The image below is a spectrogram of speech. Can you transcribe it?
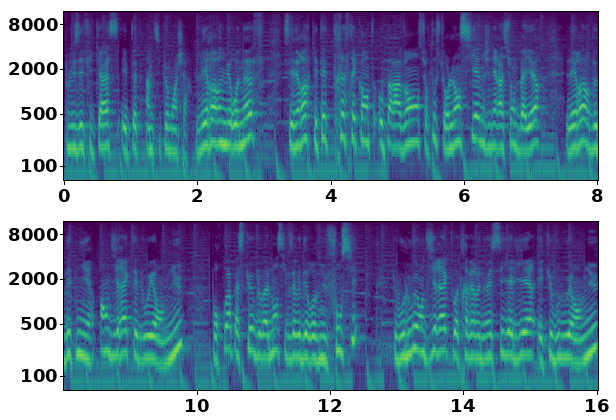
plus efficace et peut-être un petit peu moins cher. L'erreur numéro 9, c'est une erreur qui était très fréquente auparavant, surtout sur l'ancienne génération de bailleurs, l'erreur de détenir en direct et de louer en nu. Pourquoi? Parce que globalement, si vous avez des revenus fonciers, que vous louez en direct ou à travers une SCI allière et que vous louez en nu,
